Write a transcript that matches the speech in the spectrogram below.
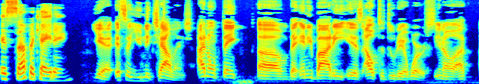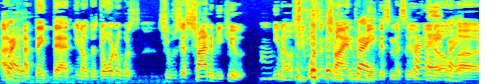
It's suffocating. Yeah, it's a unique challenge. I don't think um, that anybody is out to do their worst. You know, I I, Right. I think that you know the daughter was she was just trying to be cute. You know, she wasn't trying to Right. be dismissive. You know, Right. uh,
